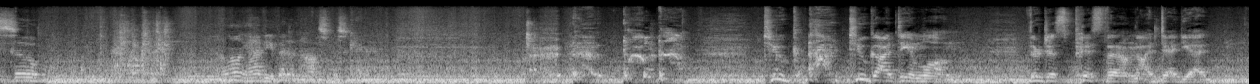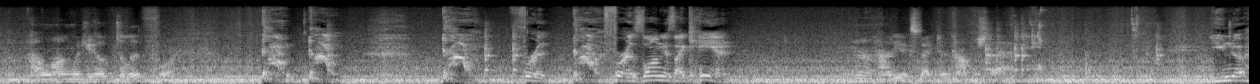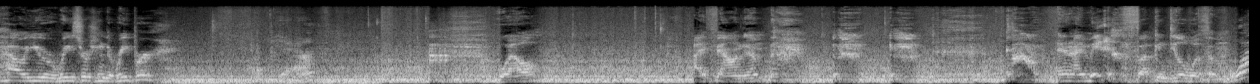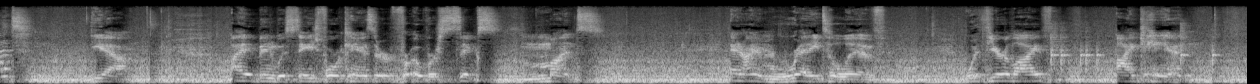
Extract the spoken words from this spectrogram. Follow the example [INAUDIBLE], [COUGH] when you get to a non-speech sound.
So, how long have you been in hospice care? [COUGHS] Too, [COUGHS] too goddamn long. They're just pissed that I'm not dead yet. How long would you hope to live for? [COUGHS] For for as long as I can. How do you expect to accomplish that? You know how you were researching the Reaper? Yeah? Well, I found him. and I made a fucking deal with him. What? Yeah. I had been with stage 4 cancer for over six months. And I am ready to live. With your life, I can.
